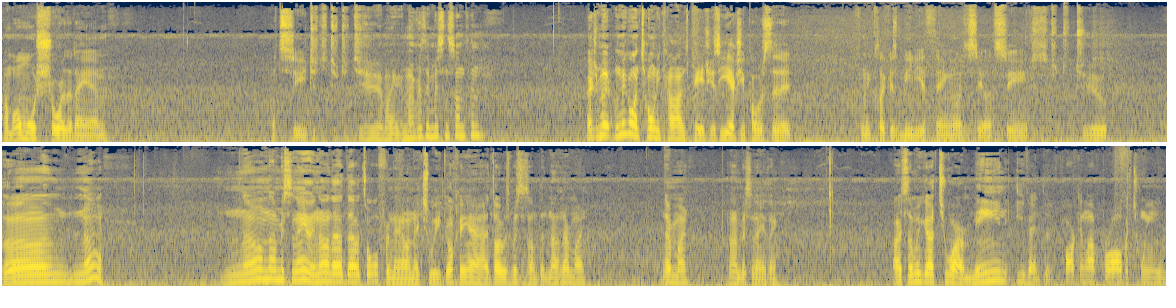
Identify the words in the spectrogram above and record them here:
I'm almost sure that I am. Let's see. Do, do, do, Am I, am I really missing something? Actually, let me go on Tony Khan's page because he actually posted it. Let me click his media thing. Let's see. Let's see. Um, no. No, I'm not missing anything. No, that, that's all for now. Next week. Okay, yeah, I thought I was missing something. No, never mind. Never mind. I'm not missing anything. All right, so then we got to our main event, the parking lot brawl between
